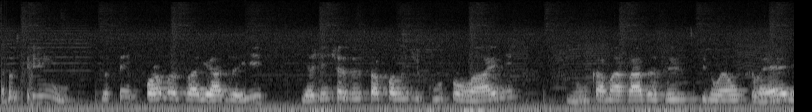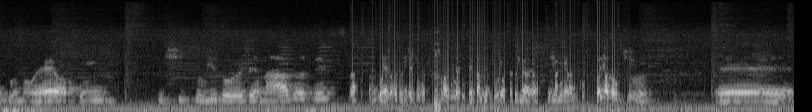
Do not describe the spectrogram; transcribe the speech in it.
ela tem, ela tem formas variadas aí, e a gente às vezes está falando de culto online, e um camarada, às vezes, que não é um clérigo, não é alguém instituído ou ordenado, às vezes está é,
